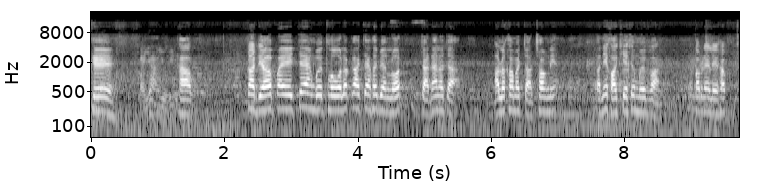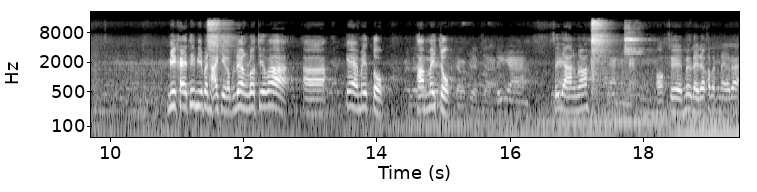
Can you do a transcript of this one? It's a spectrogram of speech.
เคเป็นหลายอย่างอยู่พี่ครับ ก็เดี๋ยวไปแจ้งเบอร์โทรแล้วก็แจ้งทะเบียนรถ จากนั้นเราจะเอารถเข้ามาจอดช่องนี้ ตอนนี้ขอเคลียร์เครื่องมือก่อนเข้าไปได้เลยครับ มีใครที่มีปัญหาเกี่ยวกับเรื่องรถที่ว่าอ่าแก้ไม่ตก ทำไม่จบ จะเปลี่ยนยางซื้อยางซื้อยางเนาะ ยางกันแหนโอเค ไม่เป็นไรเดี๋ยวเข้าไปข้างในก็ได้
